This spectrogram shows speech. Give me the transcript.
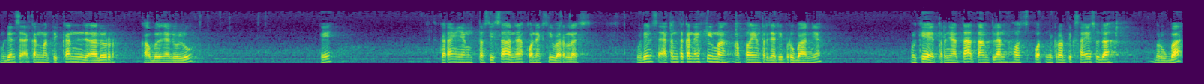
kemudian saya akan matikan jalur kabelnya dulu. Oke. Sekarang yang tersisa hanya koneksi wireless. Kemudian saya akan tekan F5 apa yang terjadi perubahannya? Oke ternyata tampilan hotspot mikrotik saya sudah berubah.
